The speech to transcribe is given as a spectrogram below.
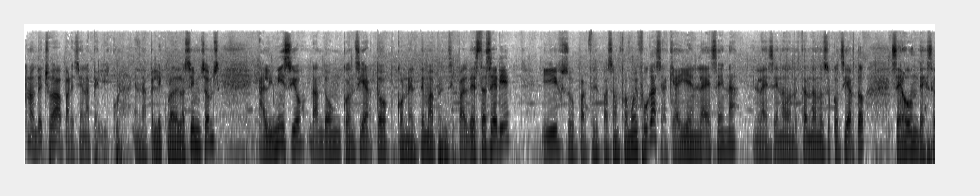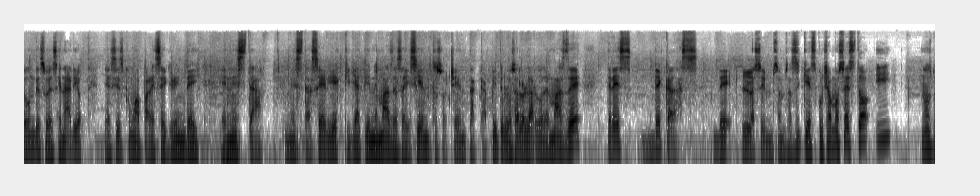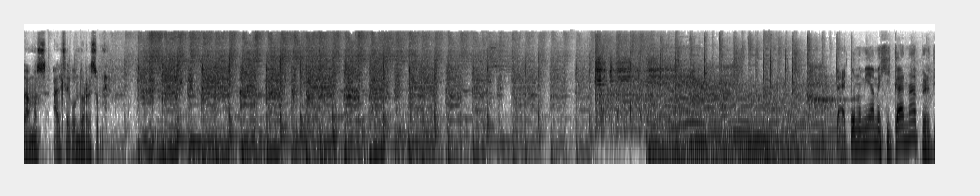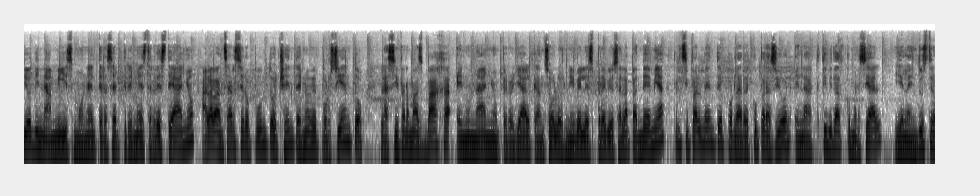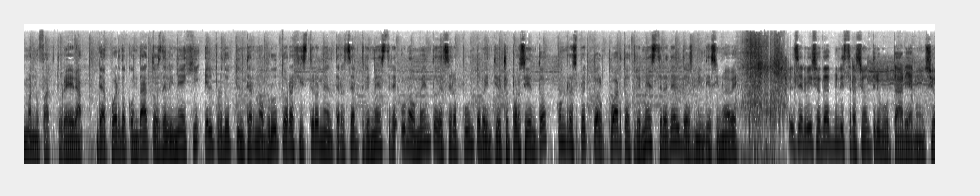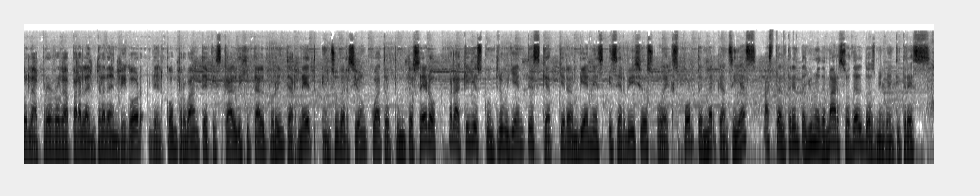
Bueno, de hecho apareció en la película, en la película de Los Simpsons, al inicio dando un concierto con el tema principal de esta serie y su participación fue muy fugaz, ya que ahí en la escena, en la escena donde están dando su concierto, se hunde, se hunde su escenario y así es como aparece Green Day en esta en esta serie que ya tiene más de 680 capítulos a lo largo de más de tres décadas de Los Simpsons. Así que escuchamos esto y nos vamos al segundo resumen. La economía mexicana perdió dinamismo en el tercer trimestre de este año al avanzar 0.89%, la cifra más baja en un año, pero ya alcanzó los niveles previos a la pandemia, principalmente por la recuperación en la actividad comercial y en la industria manufacturera. De acuerdo con datos del INEGI, el Producto Interno Bruto registró en el tercer trimestre un aumento de 0.28% con respecto al cuarto trimestre del 2019. El Servicio de Administración Tributaria anunció la prórroga para la entrada en vigor del comprobante fiscal digital por Internet en su versión 4.0 para aquellos contribuyentes que adquieran bienes y servicios o exporten mercancías hasta el 31 de marzo del 2023.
